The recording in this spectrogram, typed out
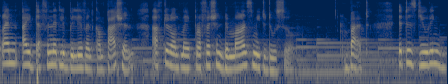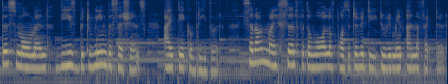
and I definitely believe in compassion. After all, my profession demands me to do so. But it is during this moment, these between the sessions, I take a breather. Surround myself with a wall of positivity to remain unaffected.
